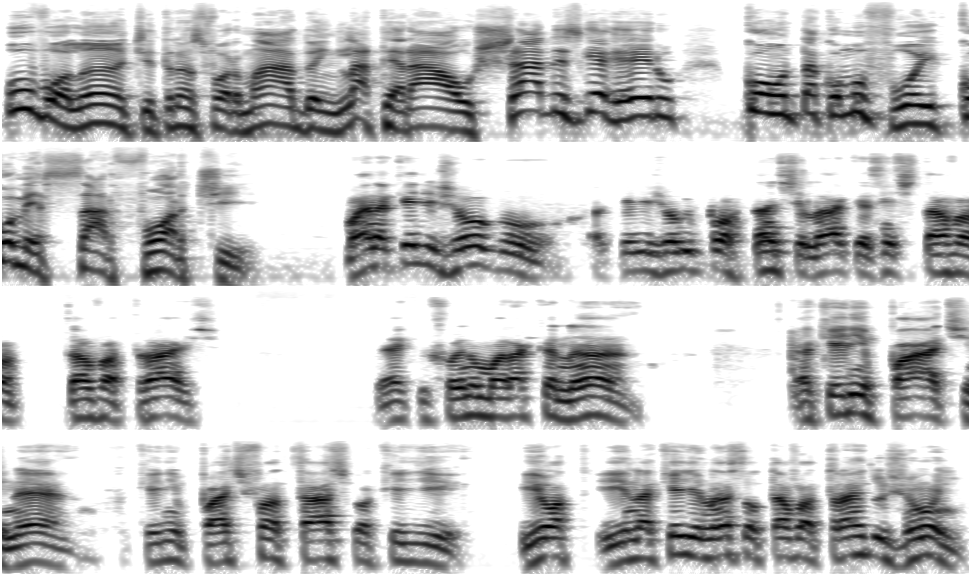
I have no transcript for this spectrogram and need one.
O volante transformado em lateral, Charles Guerreiro, conta como foi começar forte. Mas naquele jogo, aquele jogo importante lá que a gente estava tava atrás, né, que foi no Maracanã, aquele empate, né? Aquele empate fantástico, aquele eu, e naquele lance eu estava atrás do Júnior,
